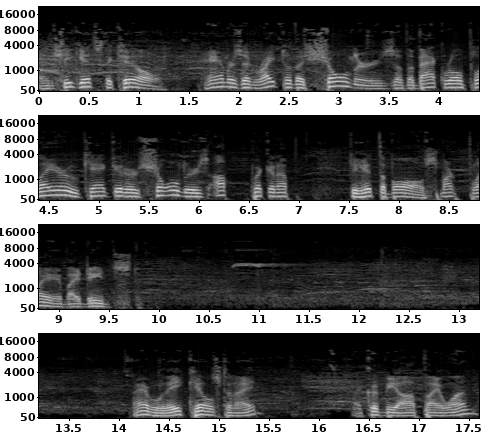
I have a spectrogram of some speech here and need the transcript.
and she gets the kill. Hammers it right to the shoulders of the back row player who can't get her shoulders up quick enough to hit the ball. Smart play by Dienst. I have with eight kills tonight. I could be off by one.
